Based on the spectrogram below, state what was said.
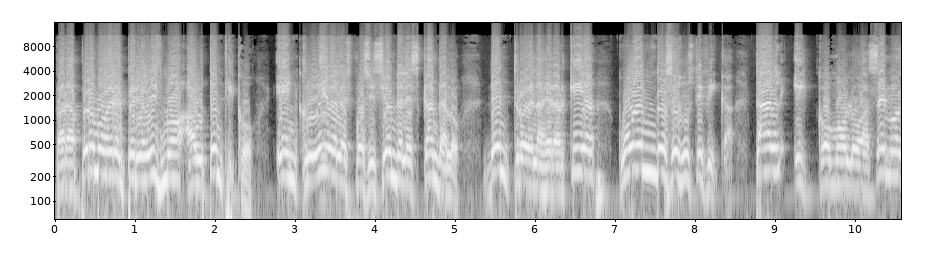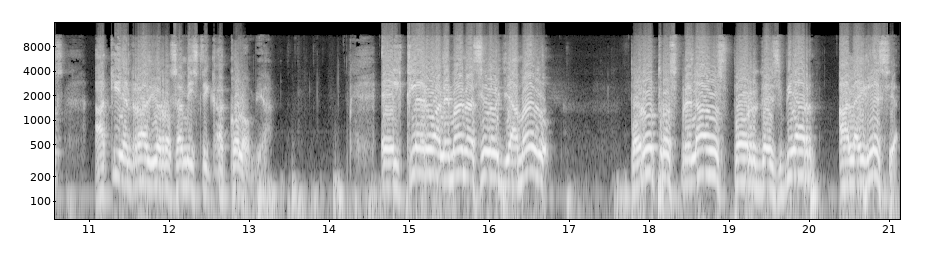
para promover el periodismo auténtico, incluida la exposición del escándalo dentro de la jerarquía cuando se justifica, tal y como lo hacemos aquí en Radio Rosa Mística Colombia. El clero alemán ha sido llamado por otros prelados por desviar a la iglesia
